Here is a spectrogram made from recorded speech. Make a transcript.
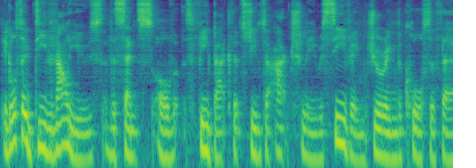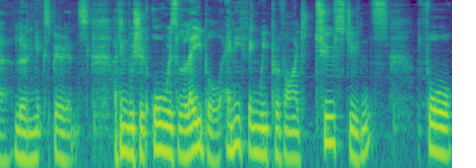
It also devalues the sense of feedback that students are actually receiving during the course of their learning experience. I think we should always label anything we provide to students for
